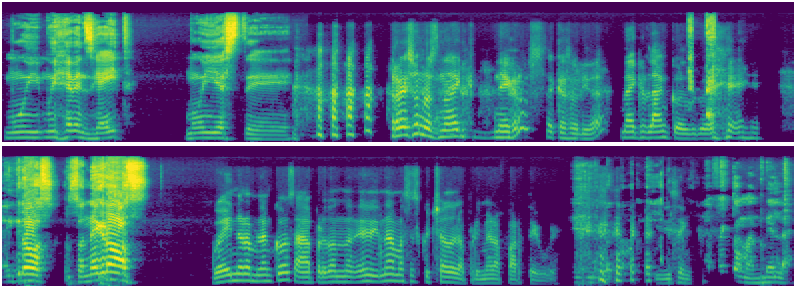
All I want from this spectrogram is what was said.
muy, muy Heaven's Gate. Muy este. ¿Traes unos Nike negros de casualidad? Nike blancos, güey. Negros. Son negros. Güey, ¿no eran blancos? Ah, perdón, eh, nada más he escuchado la primera parte, güey. Y dicen Efecto Mandela.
